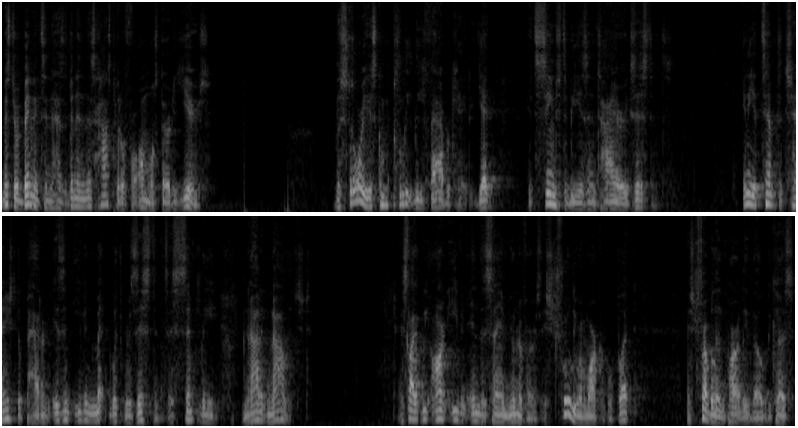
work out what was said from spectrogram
Mr. Bennington has been in this hospital for almost 30 years. The story is completely fabricated, yet it seems to be his entire existence. Any attempt to change the pattern isn't even met with resistance, it's simply not acknowledged. It's like we aren't even in the same universe. It's truly remarkable, but it's troubling partly though, because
